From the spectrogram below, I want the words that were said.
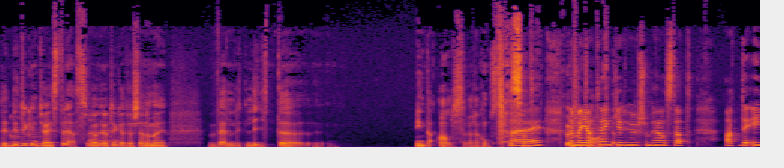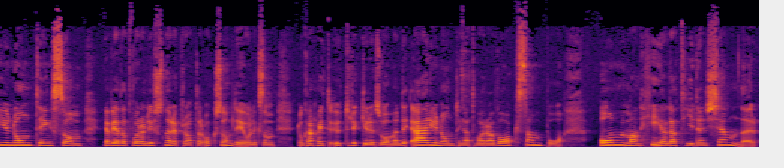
Det, tycker inte jag är stress. Och Jag, jag tycker att jag känner mig väldigt lite, inte alls relationsstressad. Nej, Nej men jag tänker hur som helst att, att det är ju någonting som, jag vet att våra lyssnare pratar också om det och liksom, de kanske inte uttrycker det så, men det är ju någonting att vara vaksam på. Om man hela tiden känner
